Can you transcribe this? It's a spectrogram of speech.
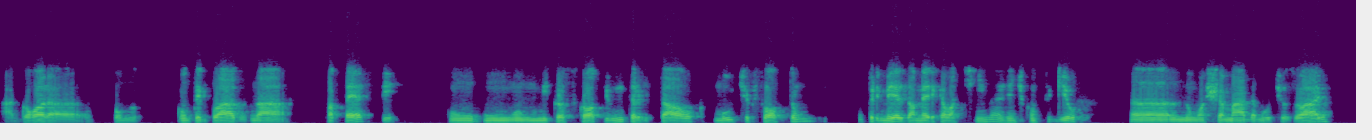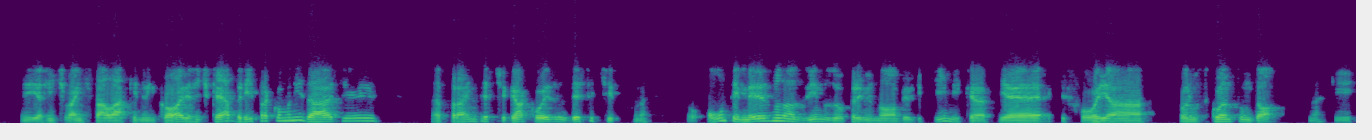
agora fomos contemplados na FAPESP com um, um, microscópio intervital multifóton, o primeiro da América Latina, a gente conseguiu uh, numa chamada multiusuário, e a gente vai instalar aqui no Encore, a gente quer abrir para a comunidade uh, para investigar coisas desse tipo, né? Ontem mesmo nós vimos o Prêmio Nobel de Química, que é que foi a foram os quantum dots, né, que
